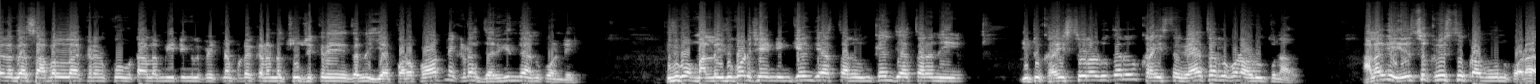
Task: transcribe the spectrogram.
ఎలాగ సభల్లో ఎక్కడైనా కూటాల మీటింగులు పెట్టినప్పుడు ఎక్కడన్నా సూచక్రియ ఏదన్నా పొరపాటున ఎక్కడ జరిగింది అనుకోండి ఇదిగో మళ్ళీ ఇది కూడా చేయండి ఇంకేం చేస్తారు ఇంకేం చేస్తారని ఇటు క్రైస్తవులు అడుగుతారు క్రైస్తవేతరులు కూడా అడుగుతున్నారు. అలాగే యేసుక్రీస్తు ప్రభువును కూడా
